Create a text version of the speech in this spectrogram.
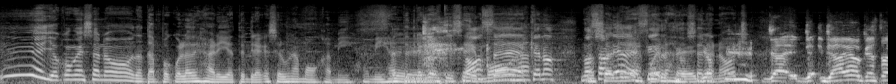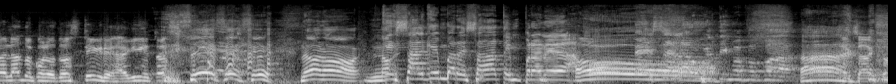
Eh, yo con esa no, no, tampoco la dejaría. Tendría que ser una monja, mi hija. Mi hija Sí. tendría que vestirse de No sé, monja. es que no- no sabría de las decirte. 12 de la Yo- noche. Ya, ya, ya veo que estoy hablando con los dos tigres aquí, entonces. Sí, sí, sí. No, no, no. Que salga embarazada a temprana edad. Oh. Esa es la última, papá. Ah, Exacto.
